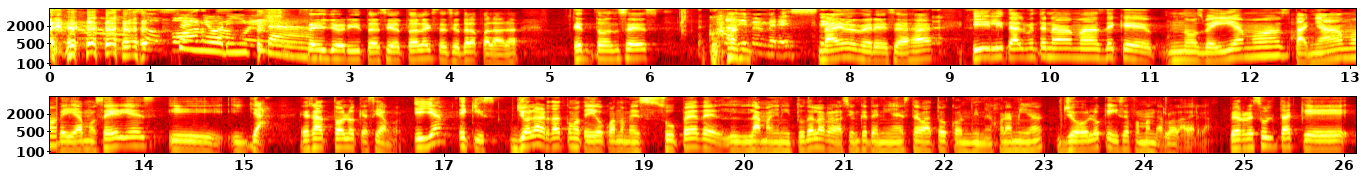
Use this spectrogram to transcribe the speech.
Señorita. Señorita, sí, toda la extensión de la palabra. Entonces... Nadie me merece. Nadie me merece, ajá. Y literalmente nada más de que nos veíamos, bañamos, veíamos series y, y ya. Era todo lo que hacíamos. Y ya, X. Yo la verdad, como te digo, cuando me supe de la magnitud de la relación que tenía este vato con mi mejor amiga, yo lo que hice fue mandarlo a la verga. Pero resulta que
